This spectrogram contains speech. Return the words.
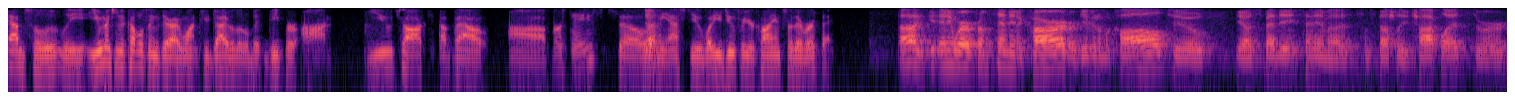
Absolutely. You mentioned a couple things there I want to dive a little bit deeper on. You talked about uh, birthdays. So yeah. let me ask you, what do you do for your clients for their birthday? Uh, anywhere from sending a card or giving them a call to, you know, spending sending them a, some specialty chocolates or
